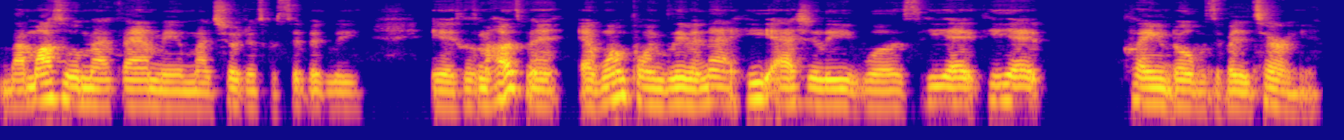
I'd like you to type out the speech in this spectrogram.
my motto with my family and my children specifically is because my husband at one point, believe it or not, he actually was he had he had claimed over as a vegetarian,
